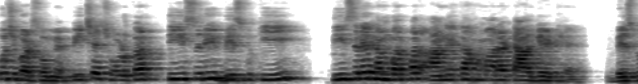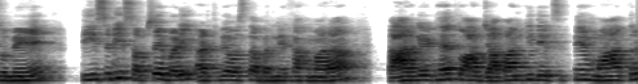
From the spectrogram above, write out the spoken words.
कुछ वर्षों में। पीछे छोड़कर तीसरी विश्व की, तीसरे नंबर पर आने का हमारा टारगेट है। विश्व में तीसरी सबसे बड़ी अर्थव्यवस्था बनने का हमारा टारगेट है। तो आप जापान की देख सकते हैं, मात्र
